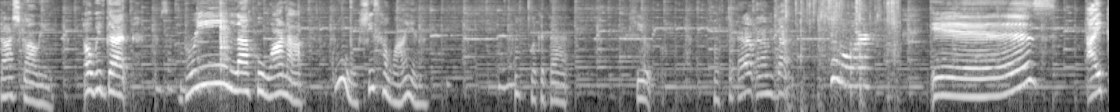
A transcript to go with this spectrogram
gosh golly, oh we've got Brie La Juana. Ooh, she's Hawaiian. Look at that. Cute. Let's put that up. And then we've got two more. Is Ike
